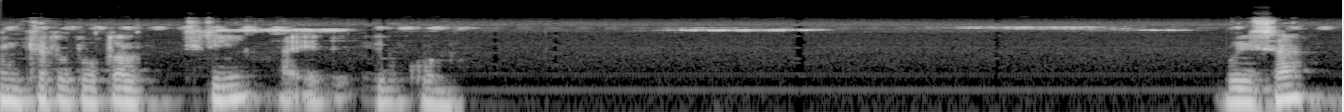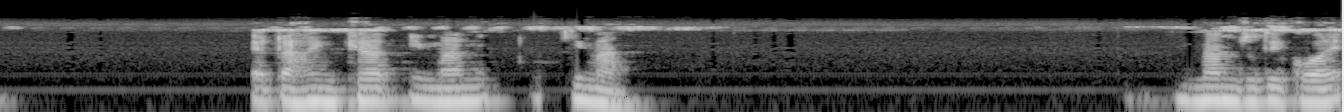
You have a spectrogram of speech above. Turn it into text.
সংখ্যাটো টোটাল থ্ৰী আৰু এইটো এক গুণ। বুজিছা? এটা সংখ্যাৰ ইমান কিমান? ইমান যদি কয়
